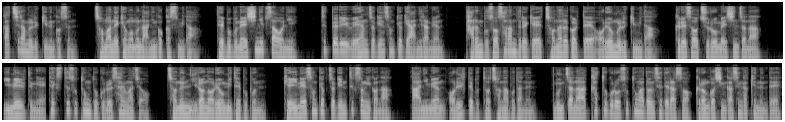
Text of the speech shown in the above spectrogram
까칠함을 느끼는 것은 저만의 경험은 아닌 것 같습니다. 대부분의 신입사원이 특별히 외향적인 성격이 아니라면 다른 부서 사람들에게 전화를 걸 때 어려움을 느낍니다. 그래서 주로 메신저나 이메일 등의 텍스트 소통 도구를 사용하죠. 저는 이런 어려움이 대부분 개인의 성격적인 특성이거나 아니면 어릴 때부터 전화보다는 문자나 카톡으로 소통하던 세대라서 그런 것인가 생각했는데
